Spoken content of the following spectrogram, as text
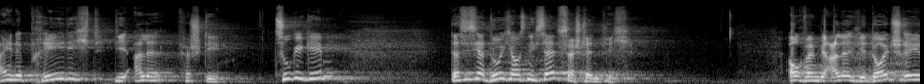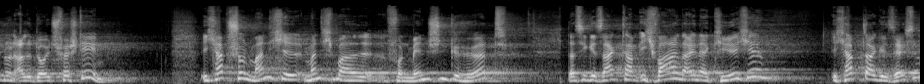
Eine Predigt, die alle verstehen. Zugegeben, das ist ja durchaus nicht selbstverständlich. Auch wenn wir alle hier Deutsch reden und alle Deutsch verstehen. Ich habe schon manche, manchmal von Menschen gehört, dass sie gesagt haben, ich war in einer Kirche, ich habe da gesessen,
